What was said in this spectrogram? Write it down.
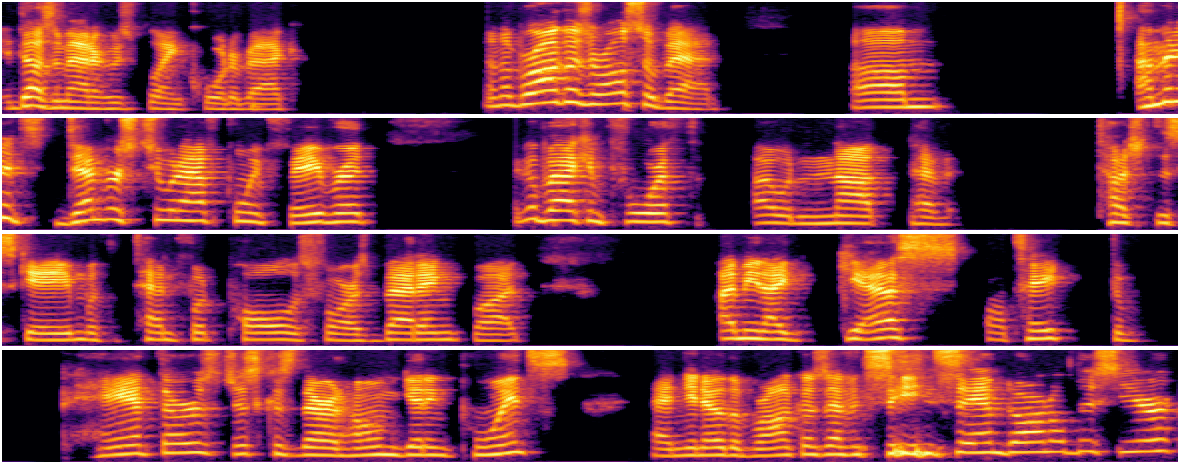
It doesn't matter who's playing quarterback. And the Broncos are also bad. Um, I'm it's Denver's two and a half point favorite. I go back and forth. I would not have touched this game with a 10 foot pole as far as betting, but I mean, I guess I'll take the Panthers just because they're at home getting points. And, you know, the Broncos haven't seen Sam Darnold this year.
